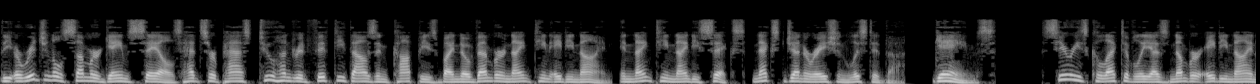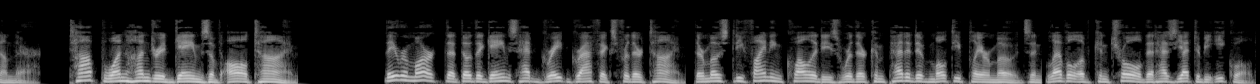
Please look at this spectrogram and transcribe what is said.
The original Summer Games sales had surpassed 250,000 copies by November 1989. In 1996, Next Generation listed the Games series collectively as number 89 on their Top 100 Games of All Time. They remarked that though the games had great graphics for their time, their most defining qualities were their competitive multiplayer modes and level of control that has yet to be equaled.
